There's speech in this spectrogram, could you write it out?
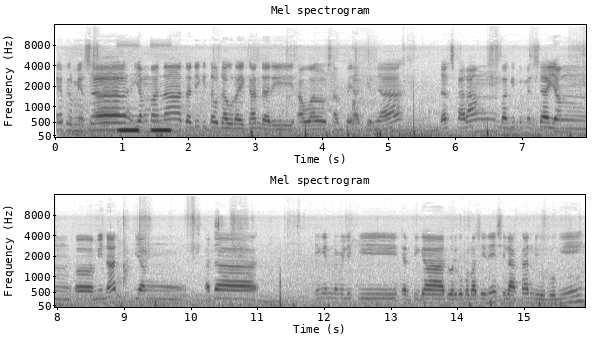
Oke pemirsa yang mana tadi kita udah uraikan dari awal sampai akhirnya. Dan sekarang bagi pemirsa yang uh, minat yang ada ingin memiliki R3 2014 ini silahkan dihubungi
